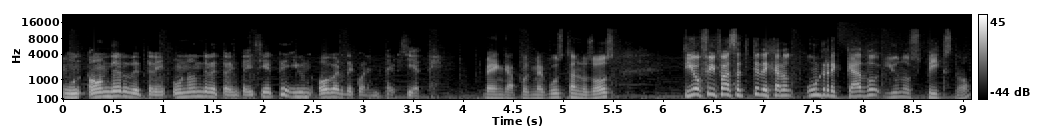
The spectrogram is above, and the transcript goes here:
un under, de un under de 37 y un over de 47. Venga, pues me gustan los dos. Tío Fifas, a ti te dejaron un recado y unos picks, ¿no?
